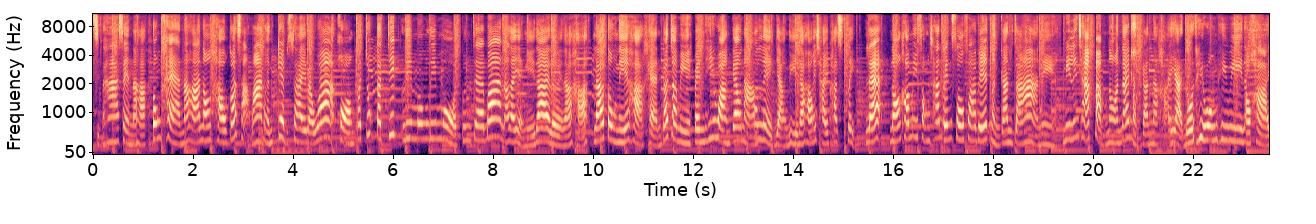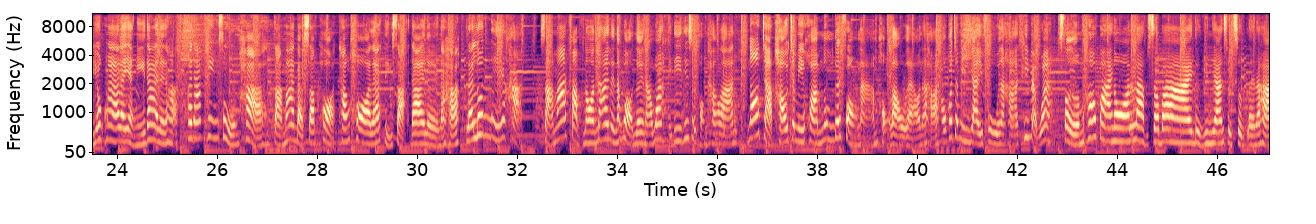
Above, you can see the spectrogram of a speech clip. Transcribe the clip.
175 เซนนะคะ ตรงแขนนะคะ น้องเขาก็สามารถเหมือนเก็บใส่แบบว่า ของกระจุกกระจิกรีมงรีโมทกุญแจบ้านอะไรอย่างนี้ได้เลยนะคะ แล้วตรงนี้ค่ะ แขนก็จะมีเป็นที่วางแก้วน้ำเลดอย่างดีนะคะ ไม่ใช้พลาสติก และน้องเขามีฟังก์ชันเป็นโซฟาเบสเหมือนกันจ้านี่ มีลิ้นชักปรับนอนได้เหมือนกันนะคะอยากดูทีวงทีวีเอาขายกมาอะไรอย่างนี้ได้เลยนะคะพนักพิงสูงค่ะ สามารถแบบซับพอร์ตทั้งคอและศีรษะได้เลยนะคะ และรุ่นนี้ค่ะสามารถปรับนอนได้เลยนะบอกเลยนะว่าดีที่สุดของทางร้าน นอกจากเขาจะมีความนุ่มด้วยฟองน้ำของเราแล้วนะคะเขาก็จะมีใยฟูนะคะ ที่แบบว่าเสริมเข้าไปนอนหลับสบายดูดวิญญาณสุดๆเลยนะคะ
